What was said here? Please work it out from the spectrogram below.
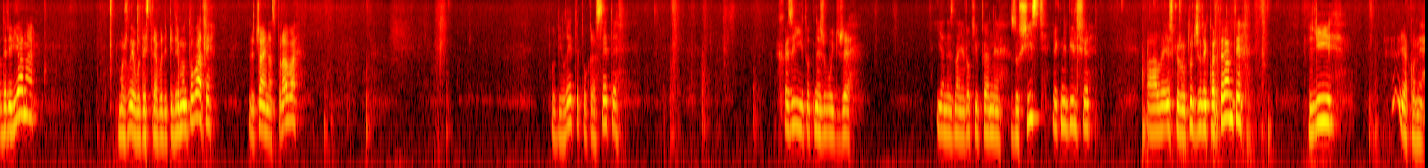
дерев'яна. Можливо, десь треба буде підремонтувати. Звичайна справа. Побілити, покрасити. Хазії тут не живуть вже, я не знаю, років, певне, зо 6, як не більше. Але я ж кажу, тут жили квартиранти. Лі. Як вони?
